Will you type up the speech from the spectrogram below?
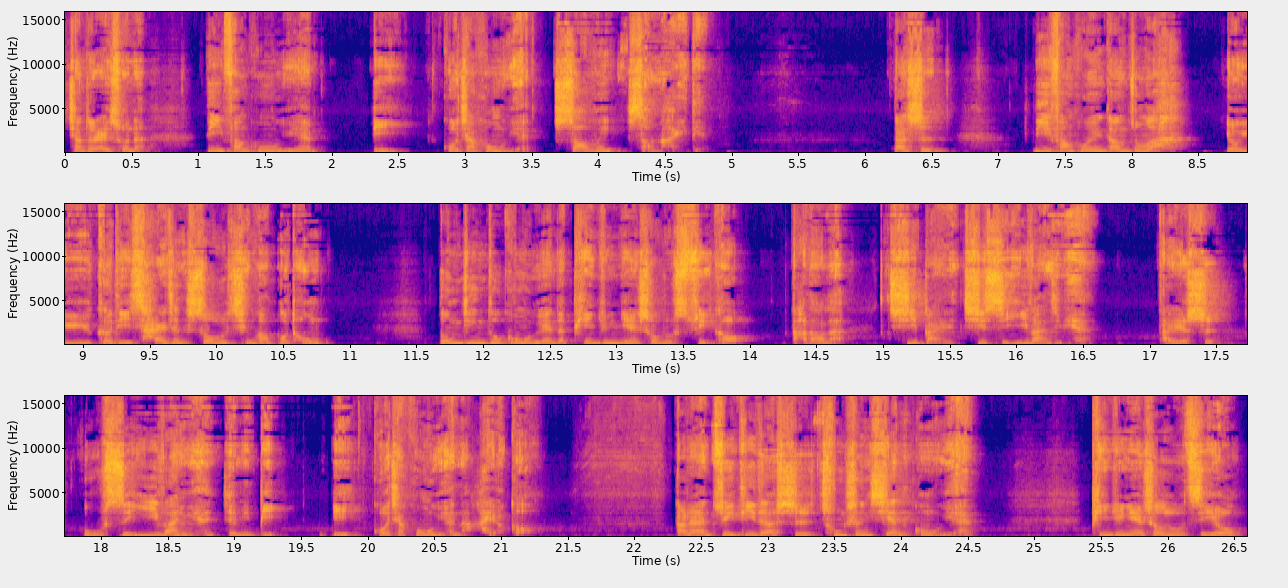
相对来说呢，地方公务员比国家公务员稍微少拿一点。但是，地方公务员当中啊，由于各地财政收入情况不同，东京都公务员的平均年收入是最高，达到了七百七十一万日元，大约是五十一万元人民币，比国家公务员呢还要高。当然，最低的是冲绳县的公务员，平均年收入只有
